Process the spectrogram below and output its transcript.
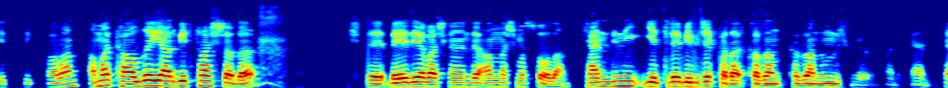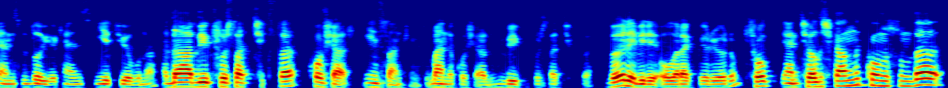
ettik falan. Ama kaldığı yer bir taşrada işte belediye başkanıyla anlaşması olan kendini yetirebilecek kadar kazan, kazandığını düşünüyorum. Hani kend- kendisi doyuyor, kendisi yetiyor buna. Daha büyük fırsat çıksa koşar. İnsan çünkü. Ben de koşardım büyük bir fırsat çıksa. Böyle biri olarak görüyorum. Çok yani çalışkanlık konusunda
